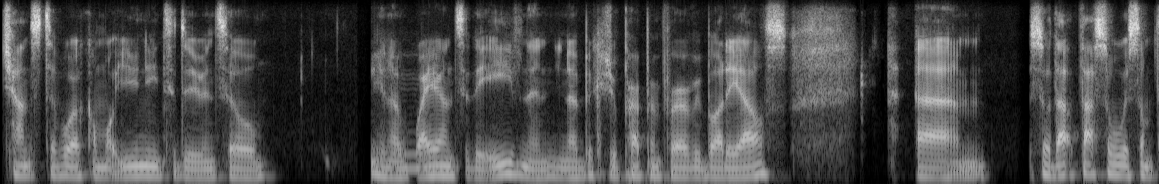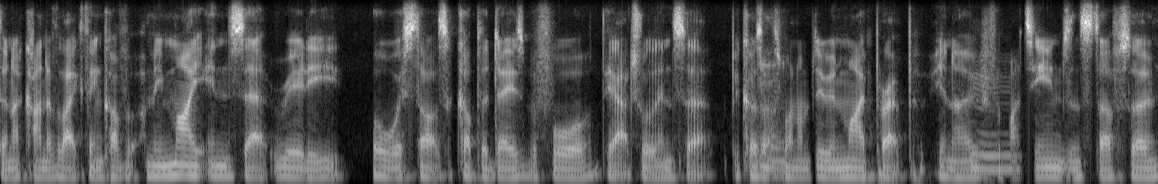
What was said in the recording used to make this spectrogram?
chance to work on what you need to do until you know, mm. way into the evening, you know, because you're prepping for everybody else. Um, so that that's always something I kind of like think of. I mean, my inset really always starts a couple of days before the actual inset because mm. that's when I'm doing my prep, you know, mm. for my mm. teams and stuff. So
